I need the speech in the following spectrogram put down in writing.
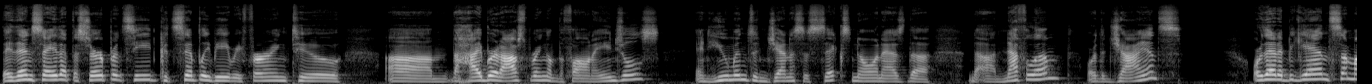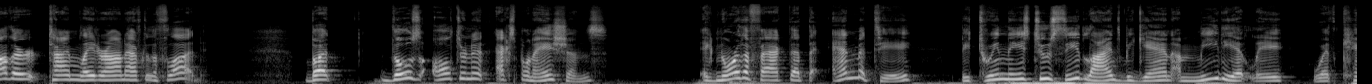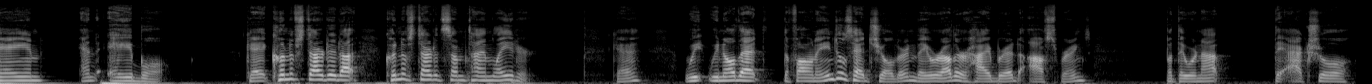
They then say that the serpent seed could simply be referring to um, the hybrid offspring of the fallen angels and humans in Genesis 6, known as the uh, Nephilim or the giants, or that it began some other time later on after the flood. But those alternate explanations ignore the fact that the enmity between these two seed lines began immediately with Cain and Abel. Okay, it couldn't have started uh, couldn't have started sometime later. Okay? We we know that the fallen angels had children, they were other hybrid offsprings, but they were not the actual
